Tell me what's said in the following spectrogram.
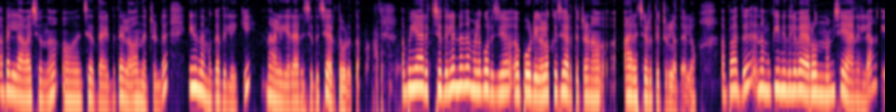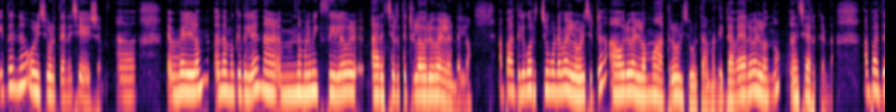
അപ്പോൾ എല്ലാ വശം ഒന്ന് ചെറുതായിട്ട് തിള വന്നിട്ടുണ്ട്. ഇനി നമുക്കതിലേക്ക് നാളികേരം അരച്ചത് ചേർത്ത് കൊടുക്കാം. അപ്പോൾ ഈ അരച്ചതിൽ തന്നെ നമ്മൾ കുറച്ച് പൊടികളൊക്കെ ചേർത്തിട്ടാണ് അരച്ചെടുത്തിട്ടുള്ളതല്ലോ. അപ്പോൾ അത് നമുക്ക് ഇനി ഇതിൽ വേറെ ഒന്നും ചെയ്യാനില്ല. ഇത് തന്നെ ഒഴിച്ചു കൊടുത്തതിന് ശേഷം വെള്ളം നമുക്കിതിൽ നമ്മൾ മിക്സിയിൽ അരച്ചെടുത്തിട്ടുള്ള ഒരു വെള്ളം ഉണ്ടല്ലോ. അപ്പോൾ അതിൽ കുറച്ചും കൂടെ വെള്ളം ഒഴിച്ചിട്ട് ആ ഒരു വെള്ളം മാത്രം ഒഴിച്ചു കൊടുത്താൽ മതി കേട്ടോ വേറെ വെള്ളമൊന്നും ചേർക്കണ്ട. അപ്പോൾ അത്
